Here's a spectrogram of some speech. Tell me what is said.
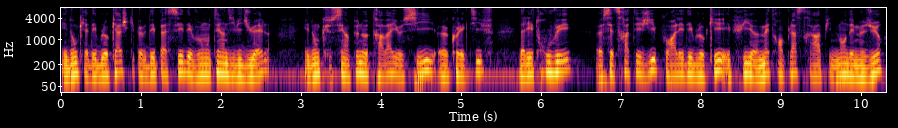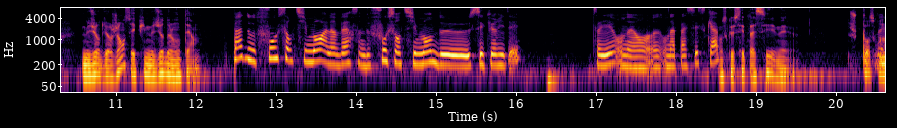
Et donc, il y a des blocages qui peuvent dépasser des volontés individuelles. Et donc, c'est un peu notre travail aussi, euh, collectif, d'aller trouver cette stratégie pour aller débloquer et puis mettre en place très rapidement des mesures, mesures d'urgence et puis mesures de long terme. Pas de faux sentiments, à l'inverse, de faux sentiments de sécurité? Ça y est, on a, on a passé ce cap? Je pense que c'est passé, mais... Je pense qu'on est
